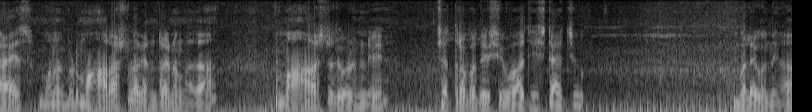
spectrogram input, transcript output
గాయస్ మనం ఇప్పుడు మహారాష్ట్రలోకి ఎంటర్ అయినాం కదా మహారాష్ట్ర చూడండి ఛత్రపతి శివాజీ స్టాచ్యూ భలే ఉందిగా.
